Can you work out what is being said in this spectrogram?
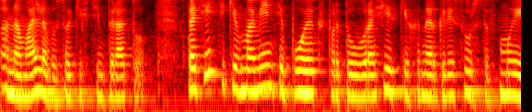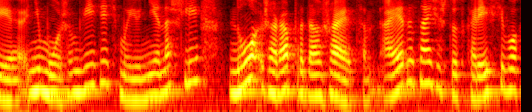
аномально высоких температур. Статистики в моменте по экспорту российских энергоресурсов мы не можем видеть, мы ее не нашли, но жара продолжается. А это значит, что, скорее всего,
